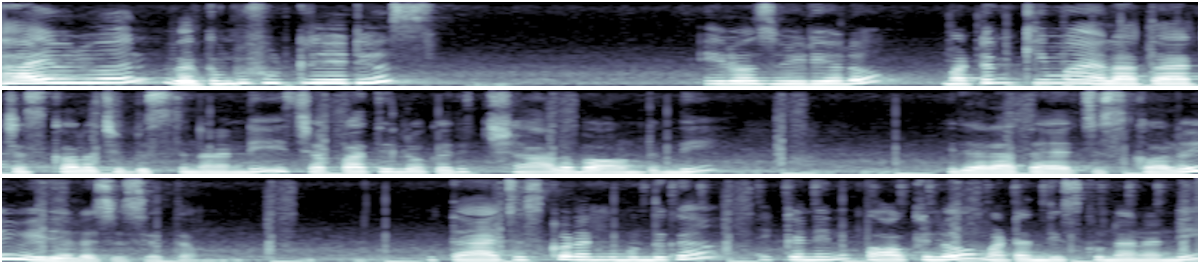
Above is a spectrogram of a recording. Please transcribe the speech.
Hi everyone welcome to food creatives ఈరోజు వీడియోలో మటన్ కీమా ఎలా తయారు చేసుకోవాలో చూపిస్తున్నానండి. ఈ చపాతీలోకి అది చాలా బాగుంటుంది. ఇది ఎలా తయారు చేసుకోవాలో ఈ వీడియోలో చూసేద్దాం. తయారు చేసుకోవడానికి ముందుగా ఇక్కడ నేను పావు కిలో మటన్ తీసుకున్నానండి.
